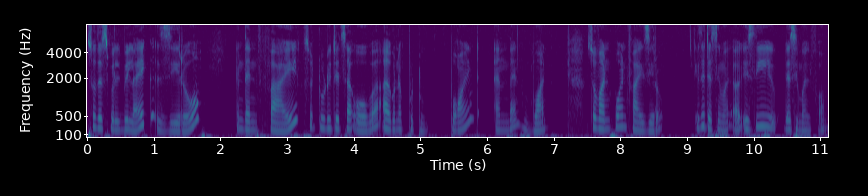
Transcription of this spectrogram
so this will be like 0 and then 5 so two digits are over. I'm gonna put point and then 1 so 1.50 is a decimal uh, is the decimal form.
